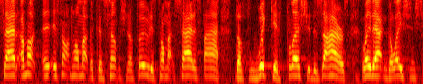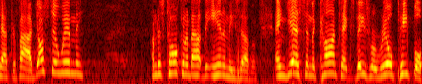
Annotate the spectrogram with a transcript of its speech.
Sad, I'm not, it's not talking about the consumption of food. It's talking about satisfying the wicked fleshly desires laid out in Galatians chapter 5. Y'all still with me? I'm just talking about the enemies of them. And yes, in the context, these were real people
